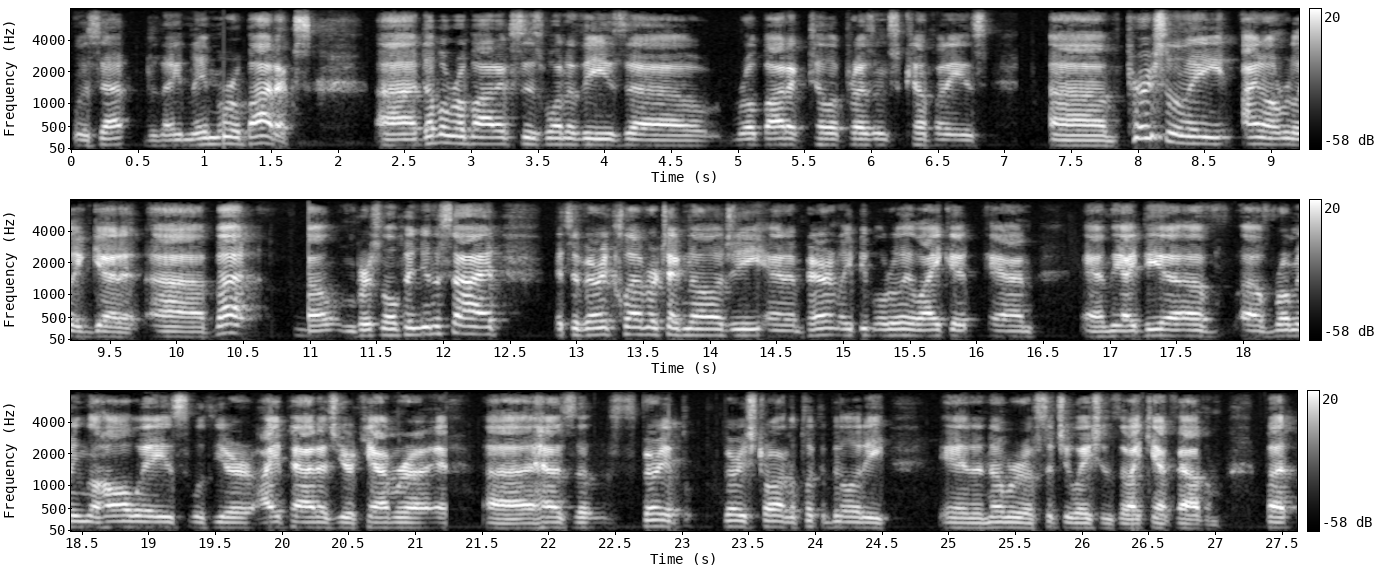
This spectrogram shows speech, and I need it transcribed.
was that did I name robotics? Uh, Double Robotics is one of these uh, robotic telepresence companies. Um, personally, I don't really get it, uh, but well, personal opinion aside, it's a very clever technology, and apparently people really like it. And and the idea of, of roaming the hallways with your iPad as your camera uh, has a very very strong applicability in a number of situations that I can't fathom. But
